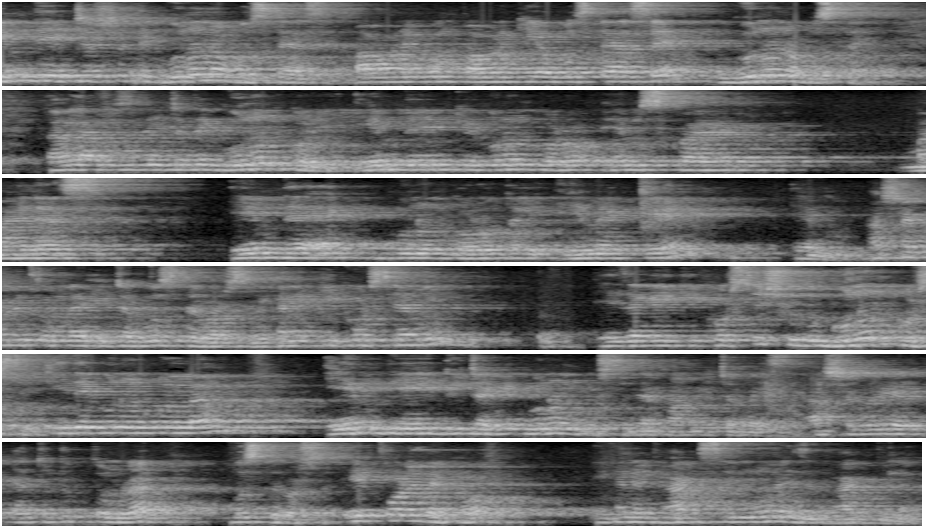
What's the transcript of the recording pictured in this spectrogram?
এম দিয়ে এটার সাথে গুণন অবস্থায় আছে। পাওয়ার এবং পাওয়ার কি অবস্থায় আছে? গুণন অবস্থায়। তাহলে আমি যদি এটাতে গুণন করি এম দিয়ে এম কে গুণন করো এম স্কোয়ার মাইনাস এম দিয়ে এক গুণন করো, তাহলে এম এককে এম আশা করি তোমরা এটা বুঝতে পারছ। এখানে কি করছি আমি? এই জায়গায় কি করছি? শুধু গুণন করছি। কি দিয়ে গুণন করলাম? এম দিয়ে এই দুইটাকে গুণন করছি। দেখো আমি এটা পাইছি। আশা করি এতটুকু তোমরা বুঝতে পারছ। এরপরে দেখো, এখানে ভাগ চিহ্ন, এই যে ভাগ দিলাম।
